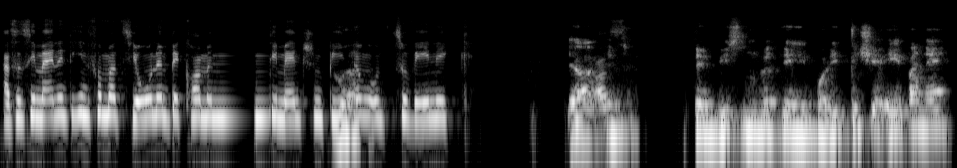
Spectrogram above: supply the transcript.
Also Sie meinen, die Informationen bekommen die Menschen Bildung und zu wenig. Ja, die wissen nur die politische Ebene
